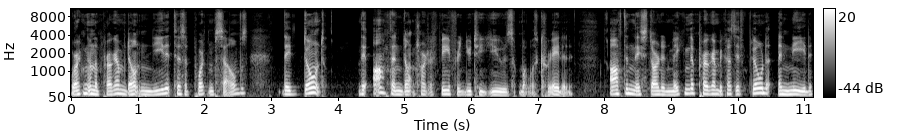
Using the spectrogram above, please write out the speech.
working on the program don't need it to support themselves, they don't they often don't charge a fee for you to use what was created. Often they started making the program because it filled a need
